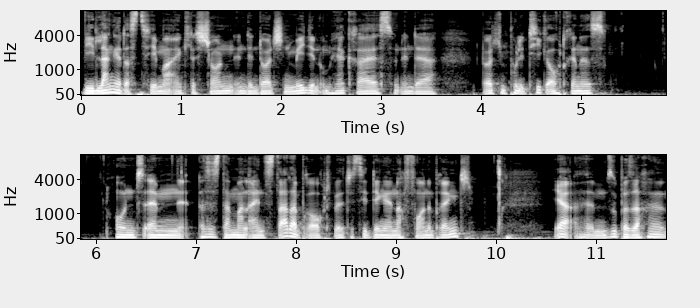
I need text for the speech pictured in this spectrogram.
wie lange das Thema eigentlich schon in den deutschen Medien umherkreist und in der deutschen Politik auch drin ist. Und ähm, dass es da mal ein Startup braucht, welches die Dinge nach vorne bringt. Ja, ähm, super Sache.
